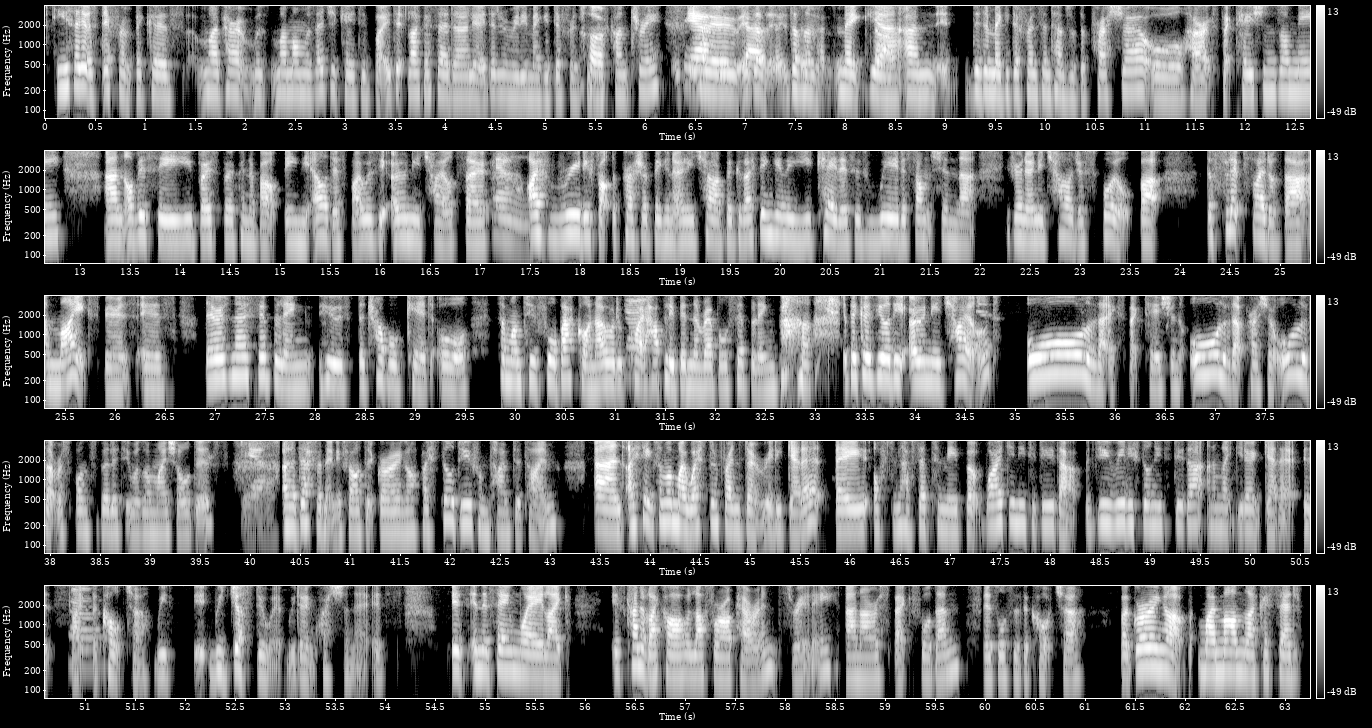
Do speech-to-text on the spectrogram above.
you said it was different because my parent was my mom was educated but it did like i said earlier it didn't really make a difference in this country. Yeah. so it, yeah, does, it doesn't make yeah and it didn't make a difference in terms of the pressure or her expectations on me. And obviously you've both spoken about being the eldest but i was the only child. So yeah. i've really felt the pressure of being an only child because i think in the uk there's this weird assumption that if you're an only child you're spoiled. But the flip side of that and my experience is there is no sibling who's the trouble kid or someone to fall back on i would have yeah. quite happily been the rebel sibling but because you're the only child all of that expectation, all of that pressure, all of that responsibility was on my shoulders. Yeah. And I definitely felt it growing up. I still do from time to time. And I think some of my Western friends don't really get it. They often have said to me, but why do you need to do that? But do you really still need to do that? And I'm like, you don't get it. It's like mm. the culture. We we just do it. We don't question it. It's it's in the same way like it's kind of like our love for our parents really and our respect for them. It's also the culture. But growing up, my mom, like I said,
